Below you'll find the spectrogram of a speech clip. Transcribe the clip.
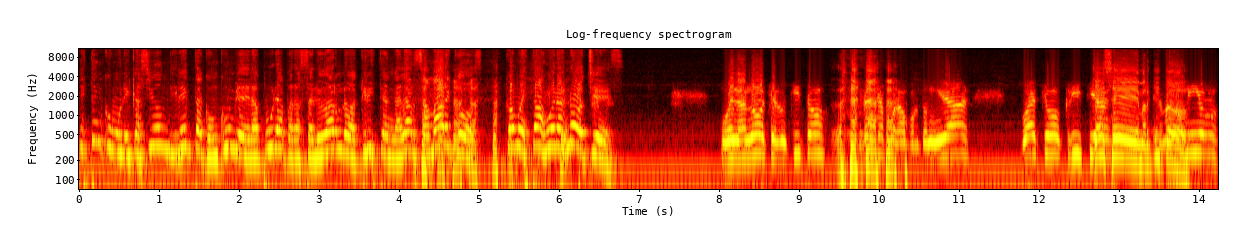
está en comunicación directa con Cumbia de la Pura para saludarlo a Cristian Galarza. Marcos, ¿cómo estás? Buenas noches. Buenas noches, Luchito. Gracias por la oportunidad. Guacho, Cristian. ¿Qué hace, Marquito? hermano mío,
